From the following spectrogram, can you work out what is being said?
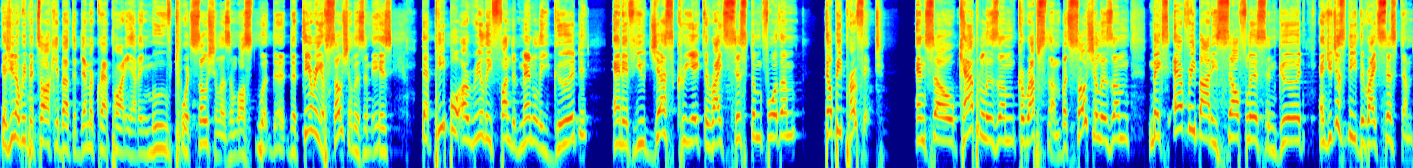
Because, you know, we've been talking about the Democrat Party having moved towards socialism. Well, the, the theory of socialism is that people are really fundamentally good. And if you just create the right system for them, they'll be perfect. And so capitalism corrupts them, but socialism makes everybody selfless and good, and you just need the right system.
